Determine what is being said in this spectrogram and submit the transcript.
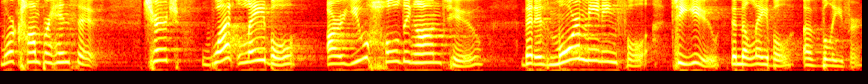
more comprehensive. Church, what label are you holding on to that is more meaningful to you than the label of believer?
